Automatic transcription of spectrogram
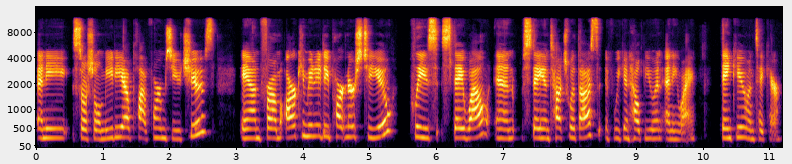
any social media platforms you choose. And from our community partners to you, please stay well and stay in touch with us if we can help you in any way. Thank you and take care.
